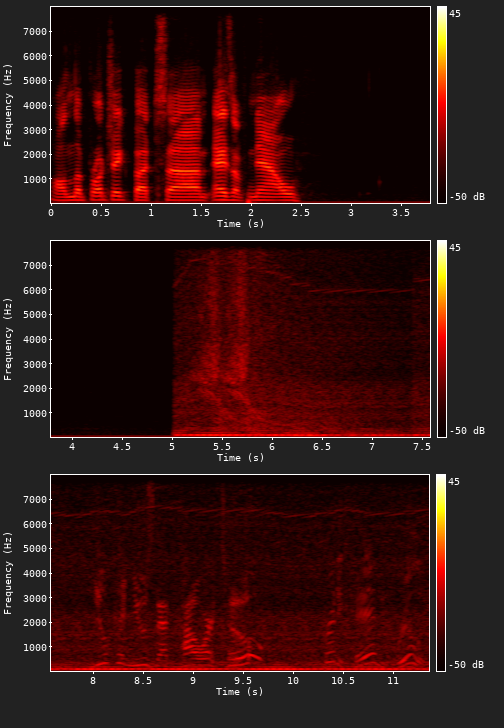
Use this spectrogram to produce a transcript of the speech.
on the project, but um, as of now, You can use that power too? Pretty handy, really.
